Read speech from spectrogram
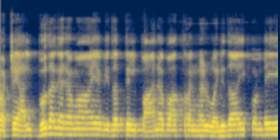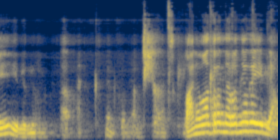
പക്ഷെ അത്ഭുതകരമായ വിധത്തിൽ പാനപാത്രങ്ങൾ വലുതായിക്കൊണ്ടേയിരുന്നു. പാനപാത്രം നിറഞ്ഞതേയില്ല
